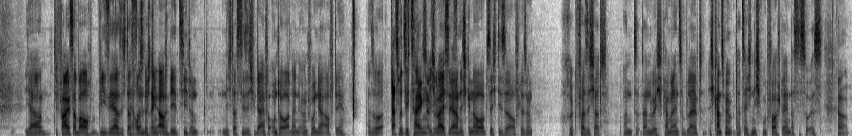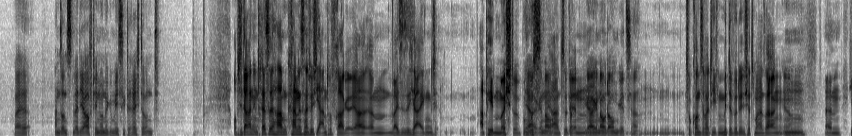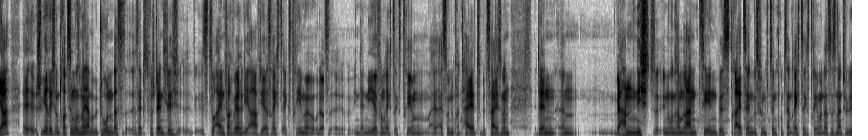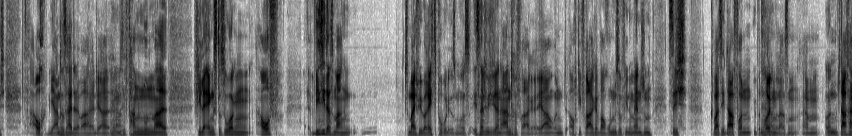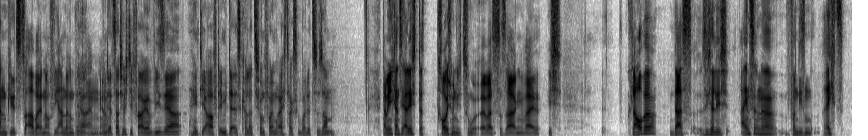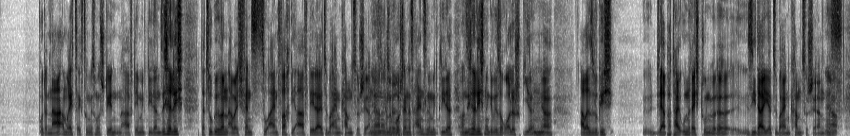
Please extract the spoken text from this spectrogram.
Ja, die Frage ist aber auch, wie sehr sich das dann durch die AfD zieht und nicht, dass sie sich wieder einfach unterordnen irgendwo in der AfD. Also das wird sich zeigen. Ich, ich weiß jetzt ja. nicht genau, ob sich diese Auflösung rückversichert und dann wirklich permanent so bleibt. Ich kann es mir tatsächlich nicht gut vorstellen, dass es so ist. Ja. Weil ansonsten wäre die AfD nur eine gemäßigte Rechte und ob sie daran Interesse haben kann, ist natürlich die andere Frage, ja, ähm, weil sie sich ja eigentlich abheben möchte, bewusst ja, genau. Ja, zu den, ja, genau, darum geht es ja. Zur konservativen Mitte, würde ich jetzt mal sagen. Ja. Ähm, ja, äh, schwierig und trotzdem muss man ja aber betonen, dass selbstverständlich es zu einfach wäre, die AfD als Rechtsextreme oder äh, in der Nähe von Rechtsextremen als so eine Partei zu bezeichnen. Denn ähm, wir haben nicht in unserem Land 10 bis 13 bis 15 Prozent Rechtsextreme. Das ist natürlich auch die andere Seite der Wahrheit. Ja. ja. Sie fangen nun mal viele Ängste, Sorgen auf. Wie sie das machen, zum Beispiel über Rechtspopulismus, ist natürlich wieder eine andere Frage. Ja, und auch die Frage, warum so viele Menschen sich quasi davon überzeugen ja. lassen. Ähm, und daran gilt es zu arbeiten, auch für die anderen Parteien. Ja. Ja. Und jetzt natürlich die Frage, wie sehr hängt die AfD mit der Eskalation vor dem Reichstagsgebäude zusammen? Da bin ich ganz ehrlich, das traue ich mir nicht zu, äh, was zu sagen, weil ich glaube, dass sicherlich einzelne von diesen Rechts oder nah am Rechtsextremismus stehenden AfD-Mitgliedern sicherlich dazugehören, aber ich fände es zu einfach, die AfD da jetzt über einen Kamm zu scheren. Ja, ich kann mir vorstellen, dass einzelne Mitglieder und sicherlich eine gewisse Rolle spielen, mhm. ja, aber es wirklich der Partei Unrecht tun würde, sie da jetzt über einen Kamm zu scheren. Das, ja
